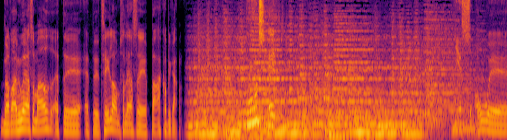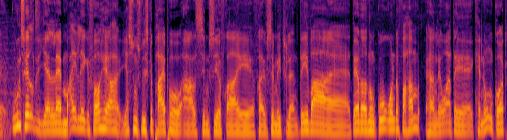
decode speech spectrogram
når der nu er så meget at, øh, at, at tale om, så lad os øh, bare komme i gang. Ugens held. Yes, og øh, ugens held, ja, lad mig lægge for her. Jeg synes, vi skal pege på Arl Simsier fra, øh, fra FC Midtjylland. Det, var, øh, det har været nogle gode runder for ham. Han laver et øh, kanon godt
